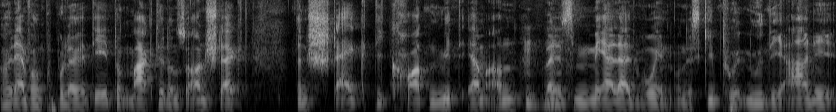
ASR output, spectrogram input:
halt einfach in Popularität und Marktwert und so ansteigt, dann steigt die Karten mit ihm an, mhm. weil es mehr Leute wollen. Und es gibt halt nur die eine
